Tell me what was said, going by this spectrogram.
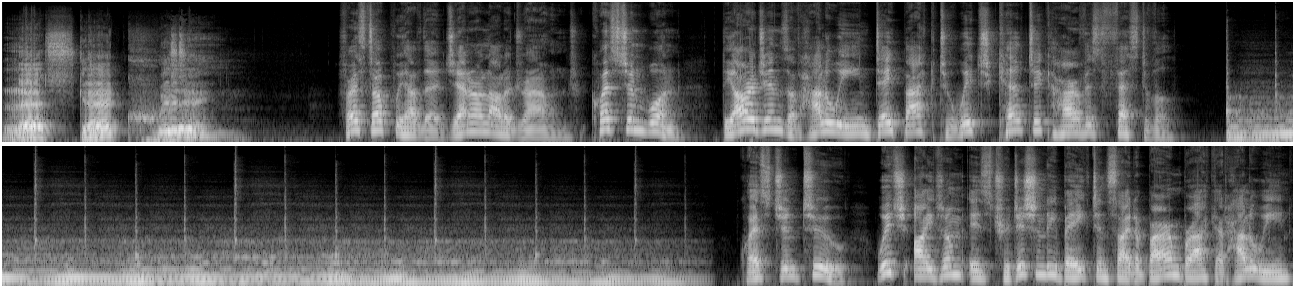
Let's get quizzing. First up, we have the general knowledge round. Question 1. The origins of Halloween date back to which Celtic harvest festival? Question 2. Which item is traditionally baked inside a barmbrack at Halloween,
